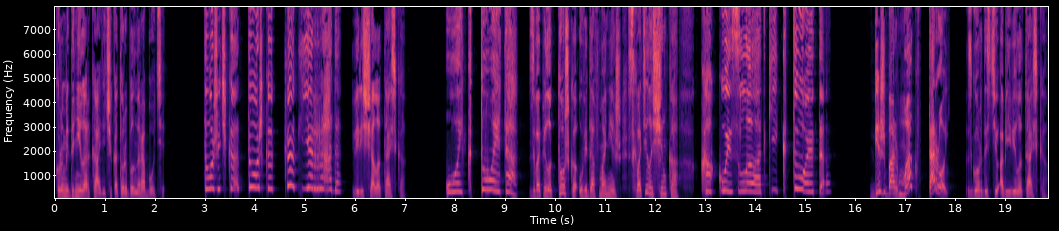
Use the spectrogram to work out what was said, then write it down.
кроме Данила Аркадьевича, который был на работе. «Тошечка, Тошка, как я рада!» — верещала Таська. «Ой, кто это?» — завопила Тошка, увидав манеж, схватила щенка. «Какой сладкий! Кто это?» «Бишбармак второй!» — с гордостью объявила Таська.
